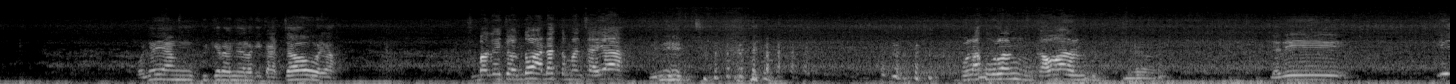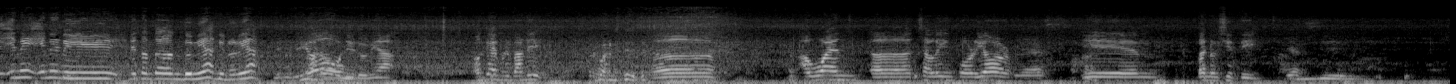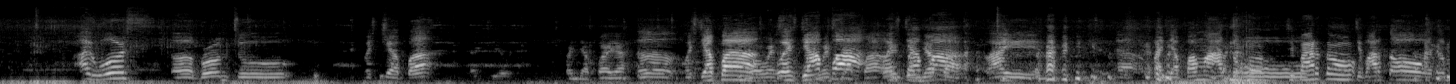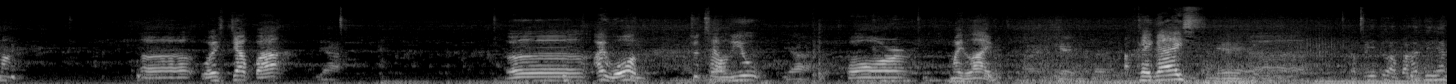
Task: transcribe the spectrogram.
Pokoknya yang pikirannya lagi kacau ya. Sebagai contoh ada teman saya. Ini. Ulang-ulang kawan. Ya. jadi ini ini di ditonton dunia di dunia? Di dunia oh dong. di dunia. Oke pribadi. Pribadi. uh, I want uh, telling for your Yes. in Bandung City Yes. I was uh, born to West Java. Panjapa ya uh, West Java, Oh, West- West, Java, West Java, lain. Uh, Panjapa mah atuh. Ciparto Ciparto, itu mah. Uh, West Java. ya Uh, I want to tell you ya for my life. oke Oke guys, oke uh, tapi itu apa artinya?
